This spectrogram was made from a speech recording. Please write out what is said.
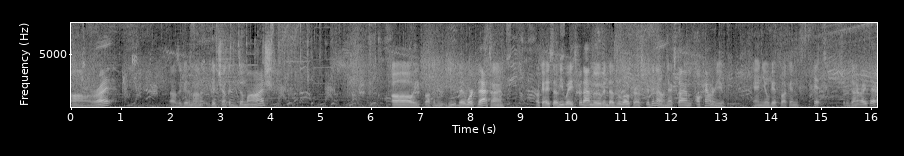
All right. That was a good amount of good chunk of damage. Oh, he fucking he that worked that time. Okay, so he waits for that move and does the low crush. Good to know. Next time, I'll counter you. And you'll get fucking hit. Should have done it right there.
